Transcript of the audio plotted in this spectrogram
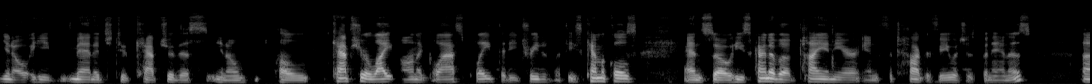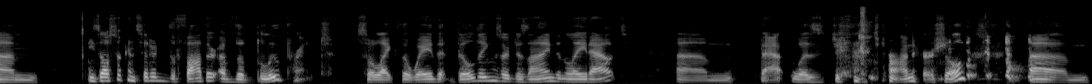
you know, he managed to capture this, you know, a, capture light on a glass plate that he treated with these chemicals. And so he's kind of a pioneer in photography, which is bananas. Um, he's also considered the father of the blueprint. So, like the way that buildings are designed and laid out, um, that was John Herschel. Um,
